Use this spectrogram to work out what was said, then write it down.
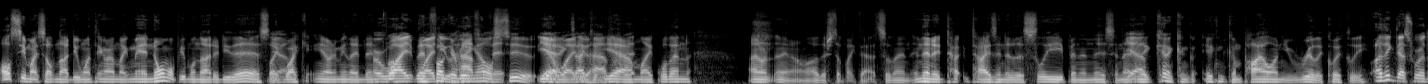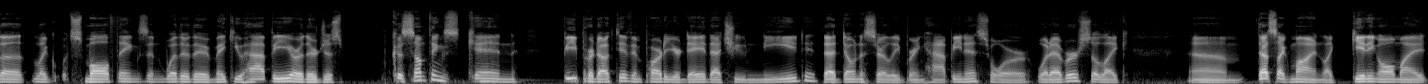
I'll see myself not do one thing. Or I'm like, man, normal people know how to do this. Like, Yeah. why can't you know what I mean? Like, then Or fuck, why- then why fuck do everything else it? too? Yeah, Yeah, why exactly. yeah. I'm like, well then. I don't, you know, other stuff like that. So then, and then it t- ties into the sleep, and then this and that. Yeah. Like, kind of, con- it can compile on you really quickly. I think that's where the like small things and whether they make you happy or they're just because some things can be productive in part of your day that you need that don't necessarily bring happiness or whatever. So like, um, that's like mine. Like getting all my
